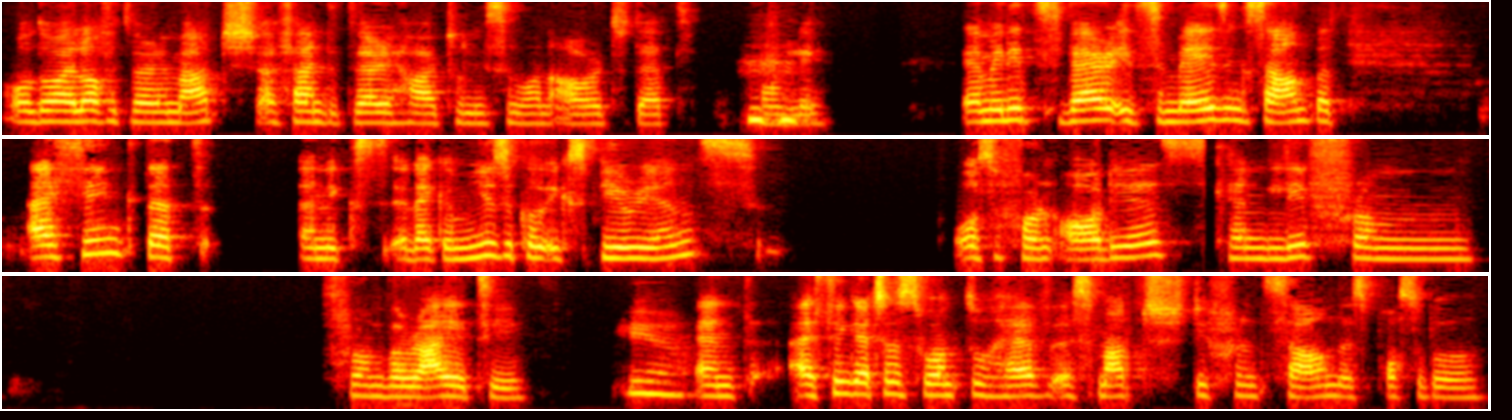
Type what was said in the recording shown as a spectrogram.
although I love it very much, I find it very hard to listen one hour to that only. I mean, it's very it's amazing sound, but I think that an ex- like a musical experience also for an audience can live from from variety. Yeah. And i think i just want to have as much different sound as possible.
